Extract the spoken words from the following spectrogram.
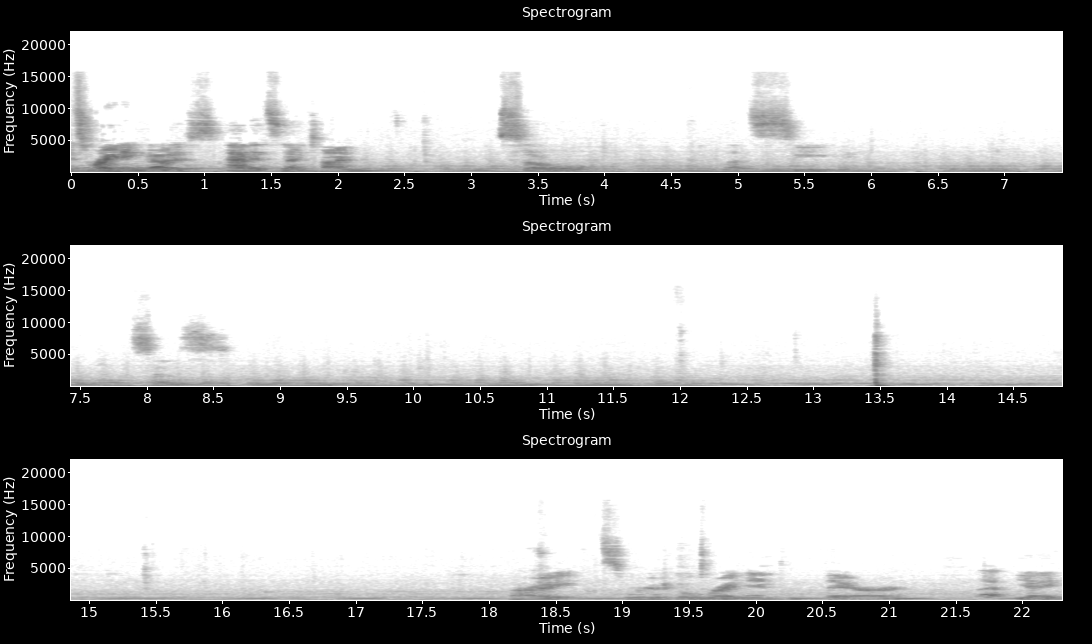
It's raining, guys, and it's nighttime. So, let's see. It says. Alright, so we're gonna go right into there. Yay.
